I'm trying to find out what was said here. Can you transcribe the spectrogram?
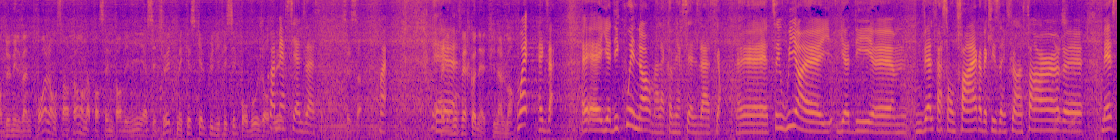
en 2023? Là, on s'entend, on a passé une pandémie, ainsi de suite, mais qu'est-ce qui est le plus difficile pour vous aujourd'hui? Commercialisation. C'est ça. Ouais. Fallait Euh, vous faire connaître finalement. Oui, exact. Euh, Il y a des coûts énormes à la commercialisation. Euh, tu sais, oui, il y a des nouvelles façons de faire avec les influenceurs, mais se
